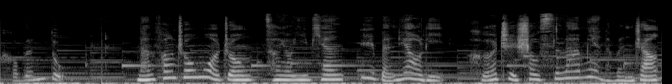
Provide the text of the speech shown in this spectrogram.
和温度。南方周末中曾有一篇日本料理和制寿司拉面的文章，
